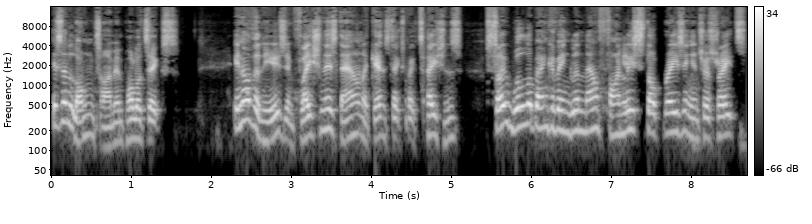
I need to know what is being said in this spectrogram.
is a long time in politics. In other news, inflation is down against expectations. So will the Bank of England now finally stop raising interest rates?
